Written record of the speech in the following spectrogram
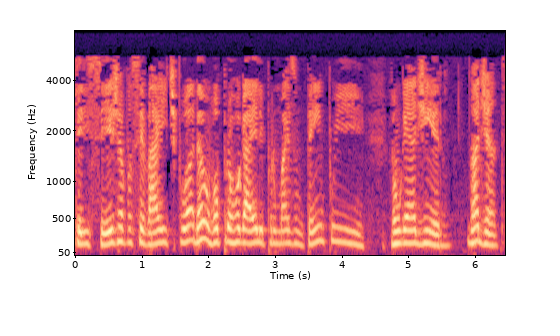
que ele seja, você vai tipo, ah não, vou prorrogar ele por mais um tempo e vamos ganhar dinheiro. Não adianta.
